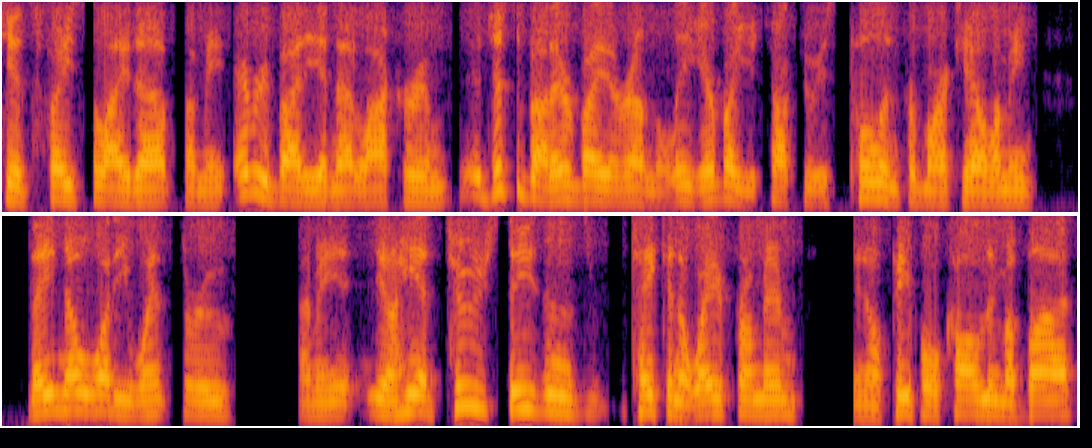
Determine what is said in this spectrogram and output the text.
kid's face light up. I mean, everybody in that locker room, just about everybody around the league, everybody you talk to is pulling for Markelle. I mean, they know what he went through. I mean, you know, he had two seasons taken away from him. You know, people called him a bust.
